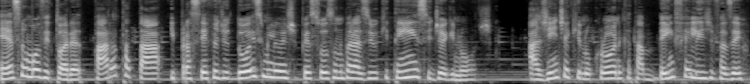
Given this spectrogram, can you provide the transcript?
Essa é uma vitória para a Tatá e para cerca de 2 milhões de pessoas no Brasil que têm esse diagnóstico. A gente aqui no Crônica está bem feliz de fazer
